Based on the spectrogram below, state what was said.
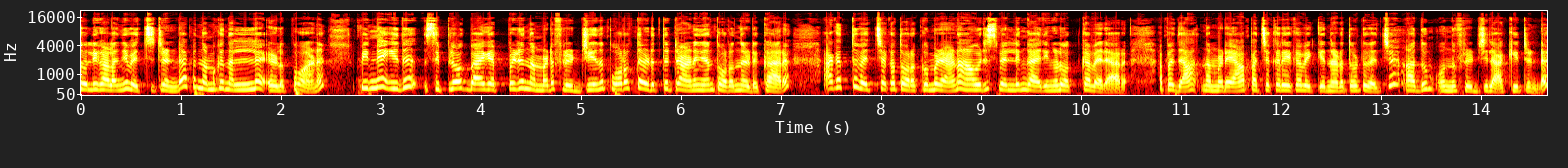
തൊലി കളഞ്ഞ് വെച്ചിട്ടുണ്ട്. അപ്പം നമുക്ക് നല്ല എളുപ്പമാണ്. പിന്നെ ഇത് സിപ്ലോക്ക് ബാഗ് എപ്പോഴും നമ്മുടെ ഫ്രിഡ്ജിൽ നിന്ന് പുറത്തെടുത്തിട്ടാണ് ഞാൻ തുറന്നെടുക്കാറ്. അകത്ത് വെച്ചൊക്കെ തുറക്കുമ്പോഴാണ് ആ ഒരു സ്മെല്ലും കാര്യങ്ങളും ഒക്കെ വരാറ്. അപ്പോൾ ഇതാ നമ്മുടെ ആ പച്ചക്കറിയൊക്കെ വെക്കുന്നിടത്തോട്ട് വെച്ച് അതും ഒന്ന് ഫ്രിഡ്ജിലാക്കിയിട്ടുണ്ട്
